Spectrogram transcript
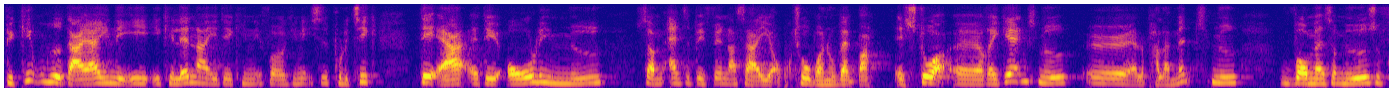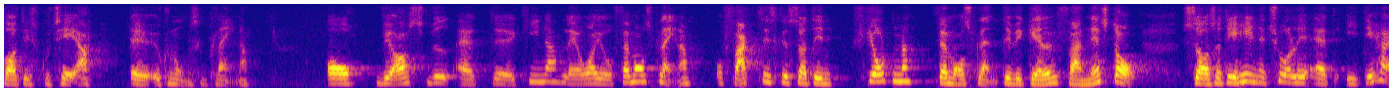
begivenhed, der er inde i, i kalender i det for kinesisk politik, det er at det årlige møde, som altid befinder sig i oktober og november. Et stort øh, regeringsmøde, øh, eller parlamentsmøde, hvor man så mødes for at diskutere øh, økonomiske planer. Og vi også ved, at øh, Kina laver jo femårsplaner, og faktisk så den 14. femårsplan, det vil gælde fra næste år, så, så det er helt naturligt, at i det her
